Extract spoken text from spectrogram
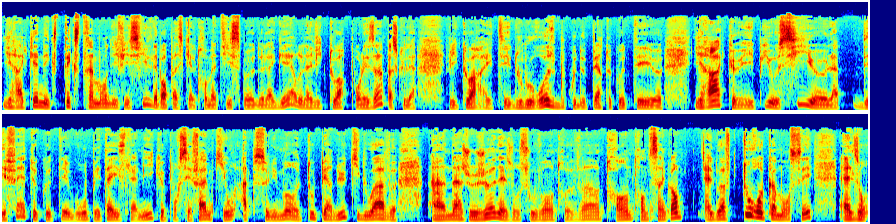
irakienne est extrêmement difficile. D'abord parce qu'il y a le traumatisme de la guerre, de la victoire pour les uns, parce que la victoire a été douloureuse, beaucoup de pertes côté euh, Irak, et puis aussi euh, la défaite côté groupe État islamique pour ces femmes qui ont absolument tout perdu, qui doivent à un âge jeune, elles ont souvent entre 20, 30, 35 ans, elles doivent tout recommencer. Elles ont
